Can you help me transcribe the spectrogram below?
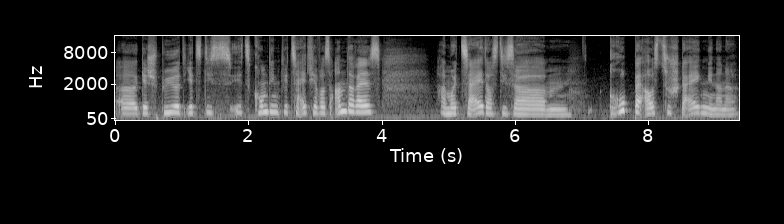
äh, gespürt, jetzt, ist, jetzt kommt irgendwie Zeit für was anderes. Einmal Zeit, aus dieser ähm, Gruppe auszusteigen, in einer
